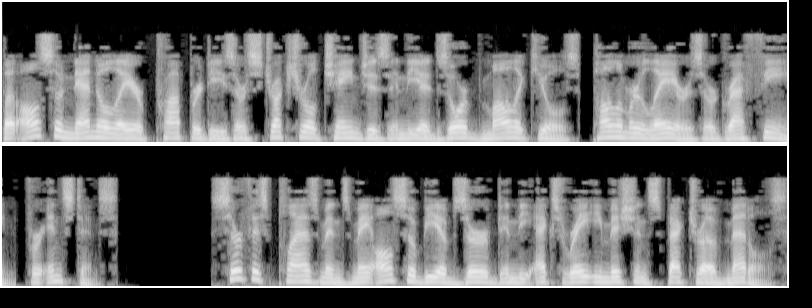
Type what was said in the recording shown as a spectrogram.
but also nanolayer properties or structural changes in the adsorbed molecules, polymer layers or graphene, for instance. Surface plasmons may also be observed in the X-ray emission spectra of metals.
